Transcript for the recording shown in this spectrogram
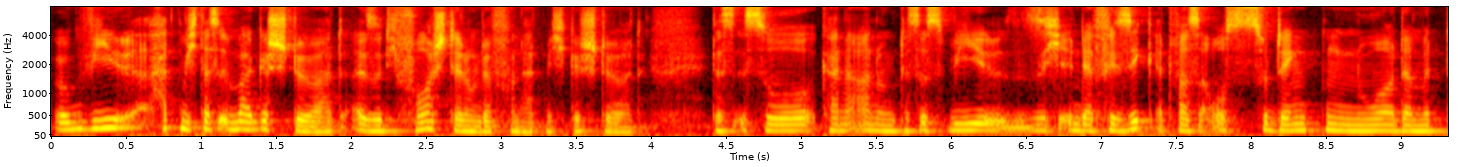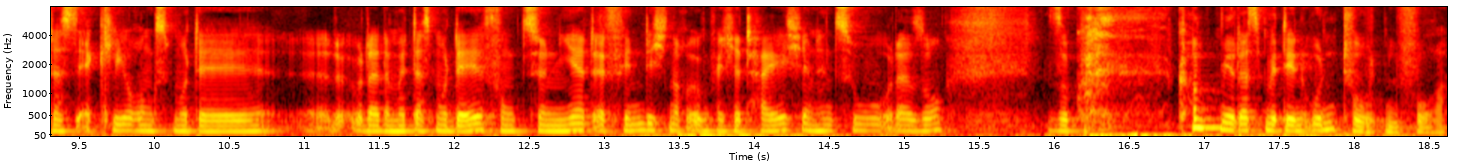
irgendwie hat mich das immer gestört. Also die Vorstellung davon hat mich gestört. Das ist so, keine Ahnung, das ist wie sich in der Physik etwas auszudenken, nur damit das Erklärungsmodell äh, oder damit das Modell funktioniert, erfinde ich noch irgendwelche Teilchen hinzu oder so. So kommt mir das mit den Untoten vor.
